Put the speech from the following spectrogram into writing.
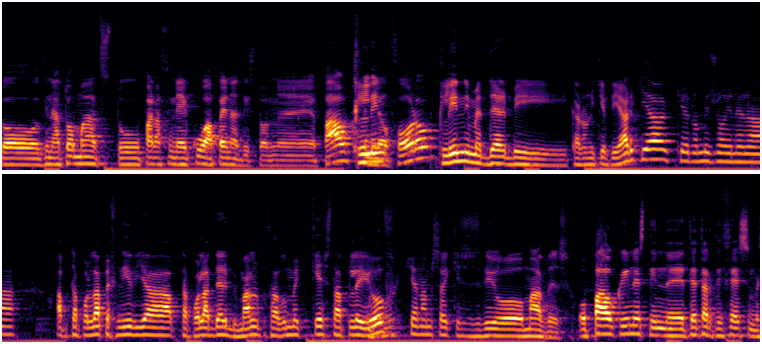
το δυνατό μάτς του Παναθηναϊκού απέναντι στον ε, ΠΑΟΚ, στον Λεωφόρο. κλείνει με ντέρμπι η κανονική διάρκεια και νομίζω είναι ένα από τα πολλά παιχνίδια, από τα πολλά ντέρμπι μάλλον που θα δούμε και στα play-off και ανάμεσα και στις δύο ομάδες. Ο Πάουκ είναι στην ε, τέταρτη θέση με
